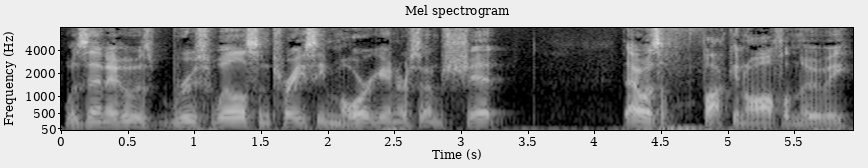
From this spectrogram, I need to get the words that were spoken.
was in it. Who was Bruce Willis and Tracy Morgan or some shit? That was a fucking awful movie.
